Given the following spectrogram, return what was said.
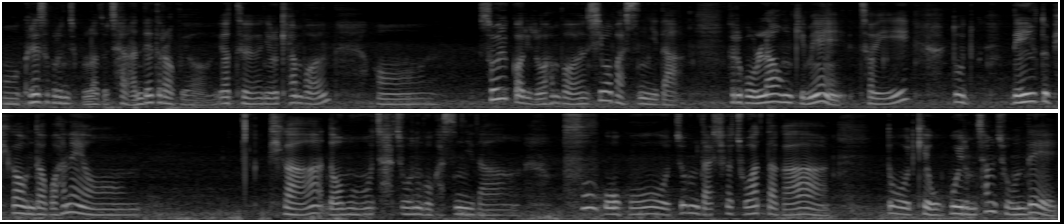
어, 그래서 그런지 몰라도 잘 안 되더라고요. 여튼 이렇게 한번 어, 소일거리로 한번 심어봤습니다. 그리고 올라온 김에 저희 또 내일 또 비가 온다고 하네요. 비가 너무 자주 오는 것 같습니다. 푹 오고 좀 날씨가 좋았다가 또 이렇게 오고 이러면 참 좋은데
